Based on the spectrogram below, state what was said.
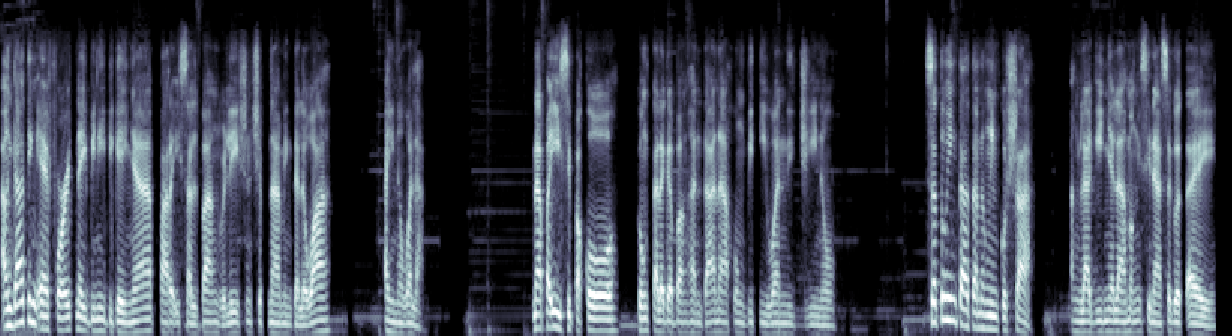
Ang dating effort na ibinibigay niya para isalba ang relationship naming dalawa ay nawala. Napaisip ako kung talaga bang handa na akong bitiwan ni Gino. Sa tuwing tatanungin ko siya ang lagi niya lamang sinasagot ay,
